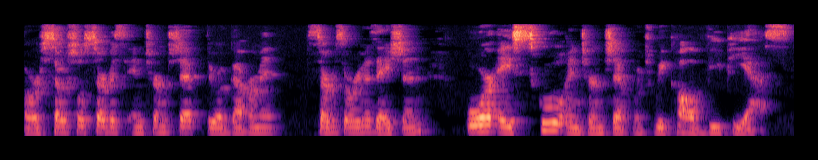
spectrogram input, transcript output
or social service internship through a government service organization or a school internship, which we call VPS.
